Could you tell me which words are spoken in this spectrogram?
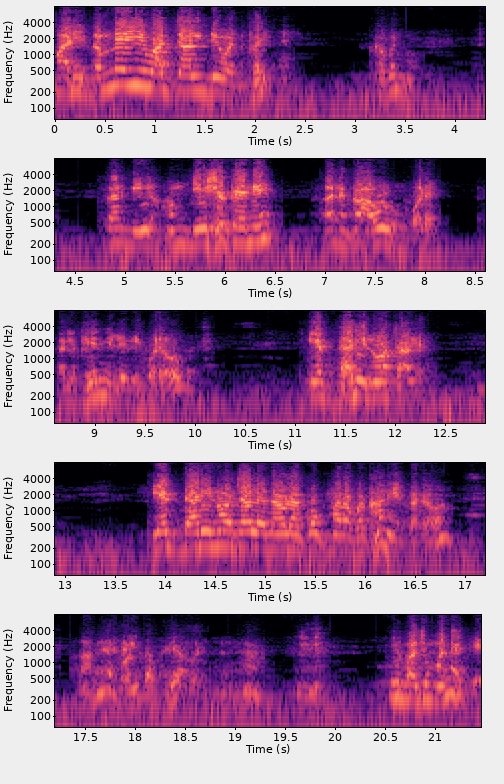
મારી ગમે એ વાત ચાલતી હોય જ ફરી જાય. ખબર ન કારણ કે એ સમજી શકે ને અને કાવડું પડે. એટલે ફેરવી લેવી પડે એક ધારી નો ચાલે. એક ધારી નો ચાલે તો કોક મારા વખાણે કરે અમે બોલતા એ બાજુ મને કે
